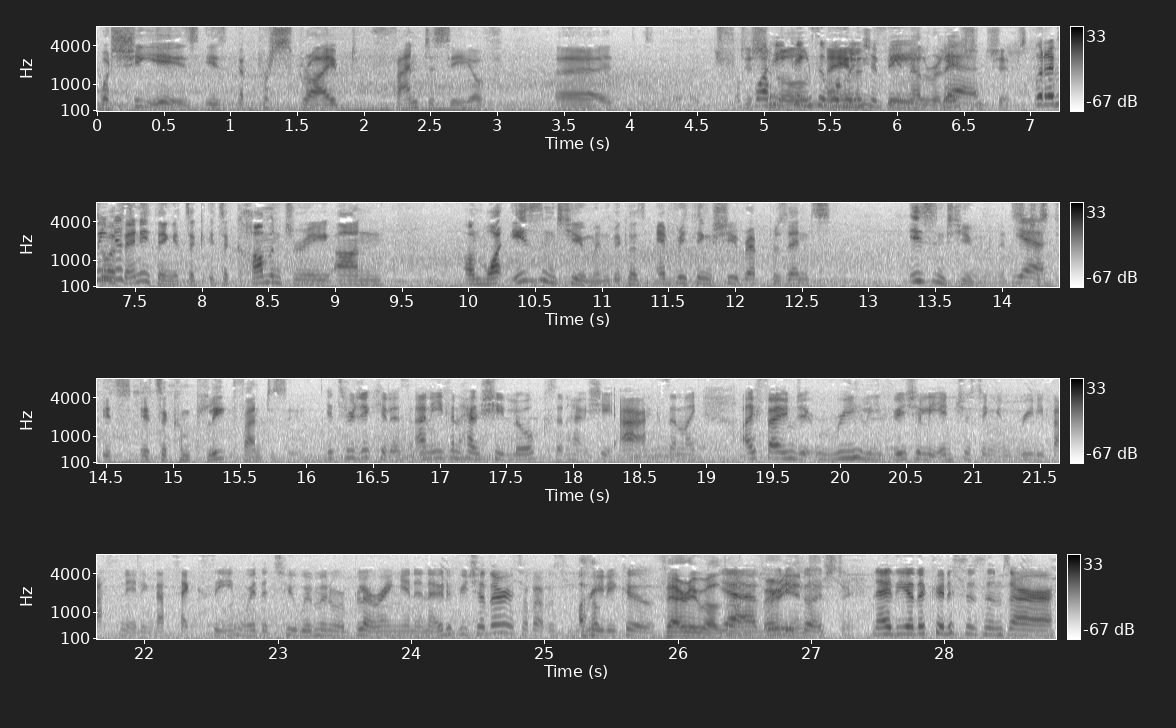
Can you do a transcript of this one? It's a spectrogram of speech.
what she is is a prescribed fantasy of. Uh, Traditional male and should be, female yeah. relationships. But I mean, so if anything, it's a it's a commentary on on what isn't human because everything she represents isn't human. It's Yeah. just it's it's a complete fantasy. It's ridiculous, and even how she looks and how she acts, and like I found it really visually interesting and really fascinating that sex scene where the two women were blurring in and out of each other. So that was really cool. very well done, yeah, very really interesting. Good. Now the other criticisms are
